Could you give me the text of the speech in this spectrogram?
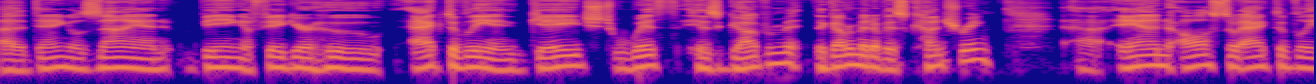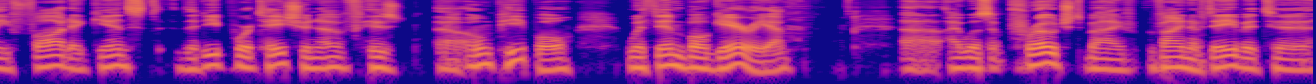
Uh, Daniel Zion being a figure who actively engaged with his government, the government of his country, uh, and also actively fought against the deportation of his uh, own people within Bulgaria uh, I was approached by Vine of David to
